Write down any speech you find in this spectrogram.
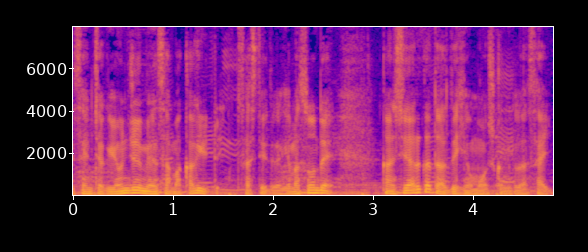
先着40名様限りとさせていただきますので関心ある方はぜひお申し込みください。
